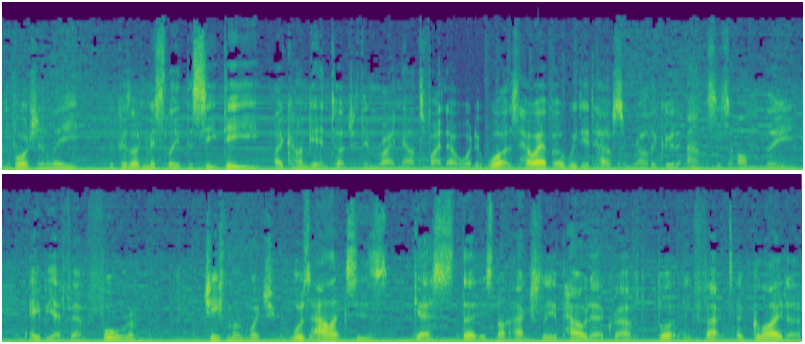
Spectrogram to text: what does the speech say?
unfortunately, because I've mislaid the CD, I can't get in touch with him right now to find out what it was. However, we did have some rather good answers on the ABFM forum. Chief among which was Alex's guess that it's not actually a powered aircraft, but in fact a glider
